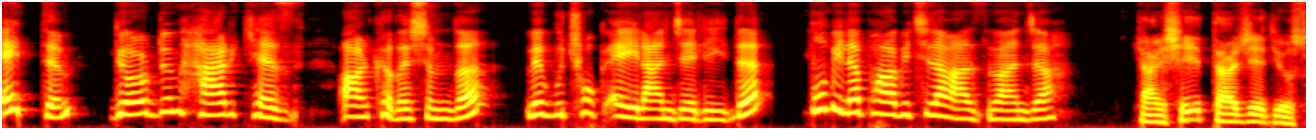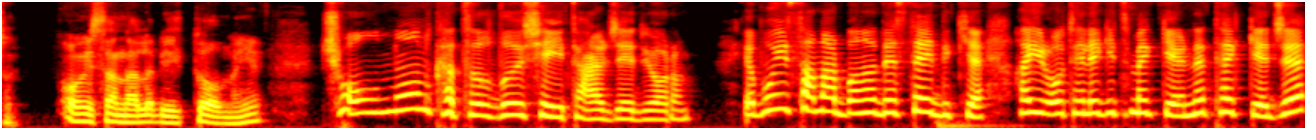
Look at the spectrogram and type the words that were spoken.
Ettim. Gördüğüm herkes arkadaşımdı ve bu çok eğlenceliydi. Bu bile paha biçilemezdi bence. Yani şeyi tercih ediyorsun. O insanlarla birlikte olmayı. çoğunluğun katıldığı şeyi tercih ediyorum. Ya bu insanlar bana deseydi ki hayır otele gitmek yerine tek gece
